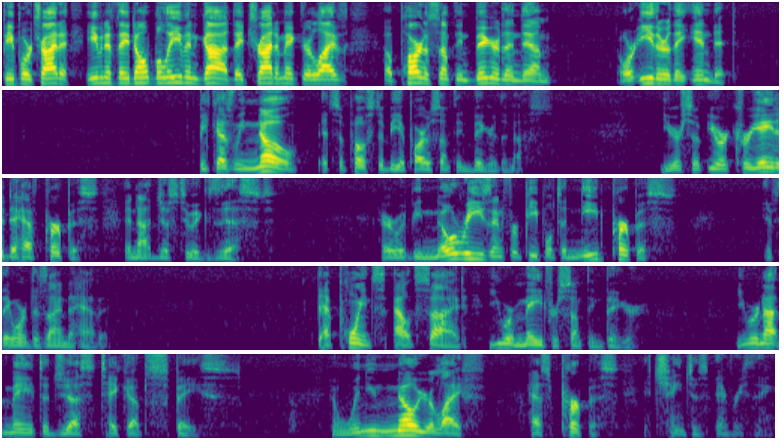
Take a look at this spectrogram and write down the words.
People try to, even if they don't believe in God, they try to make their lives a part of something bigger than them, or either they end it. Because we know it's supposed to be a part of something bigger than us. You're, you're created to have purpose and not just to exist. There would be no reason for people to need purpose if they weren't designed to have it. That points outside. You were made for something bigger. You were not made to just take up space. And when you know your life has purpose, it changes everything.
